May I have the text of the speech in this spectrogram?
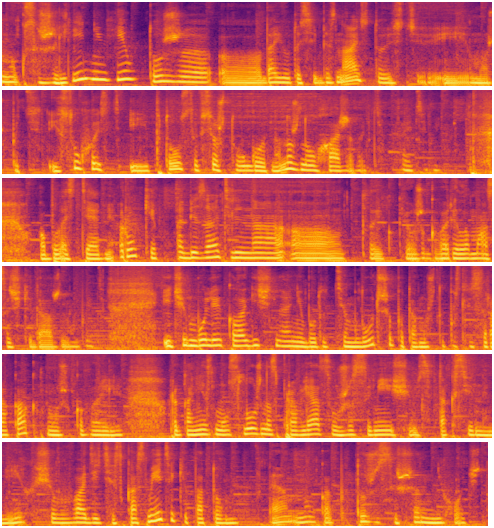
ну, к сожалению, тоже э, дают о себе знать. То есть и, может быть, и сухость, и птосы, все что угодно. Нужно ухаживать этими областями. Руки обязательно, э, как я уже говорила, масочки должны быть. И чем более экологичные они будут, тем лучше, потому что после 40, как мы уже говорили, организму сложно справляться уже с имеющимися токсинами. Их еще выводить из косметики потом, да, ну, как бы тоже совершенно не хочется.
